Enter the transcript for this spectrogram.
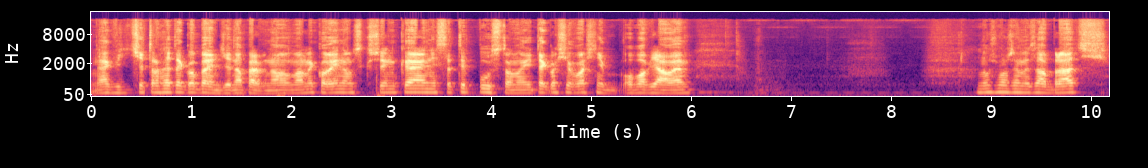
No jak widzicie trochę tego będzie na pewno. Mamy kolejną skrzynkę, niestety pusto, no i tego się właśnie obawiałem. Nóż możemy zabrać.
